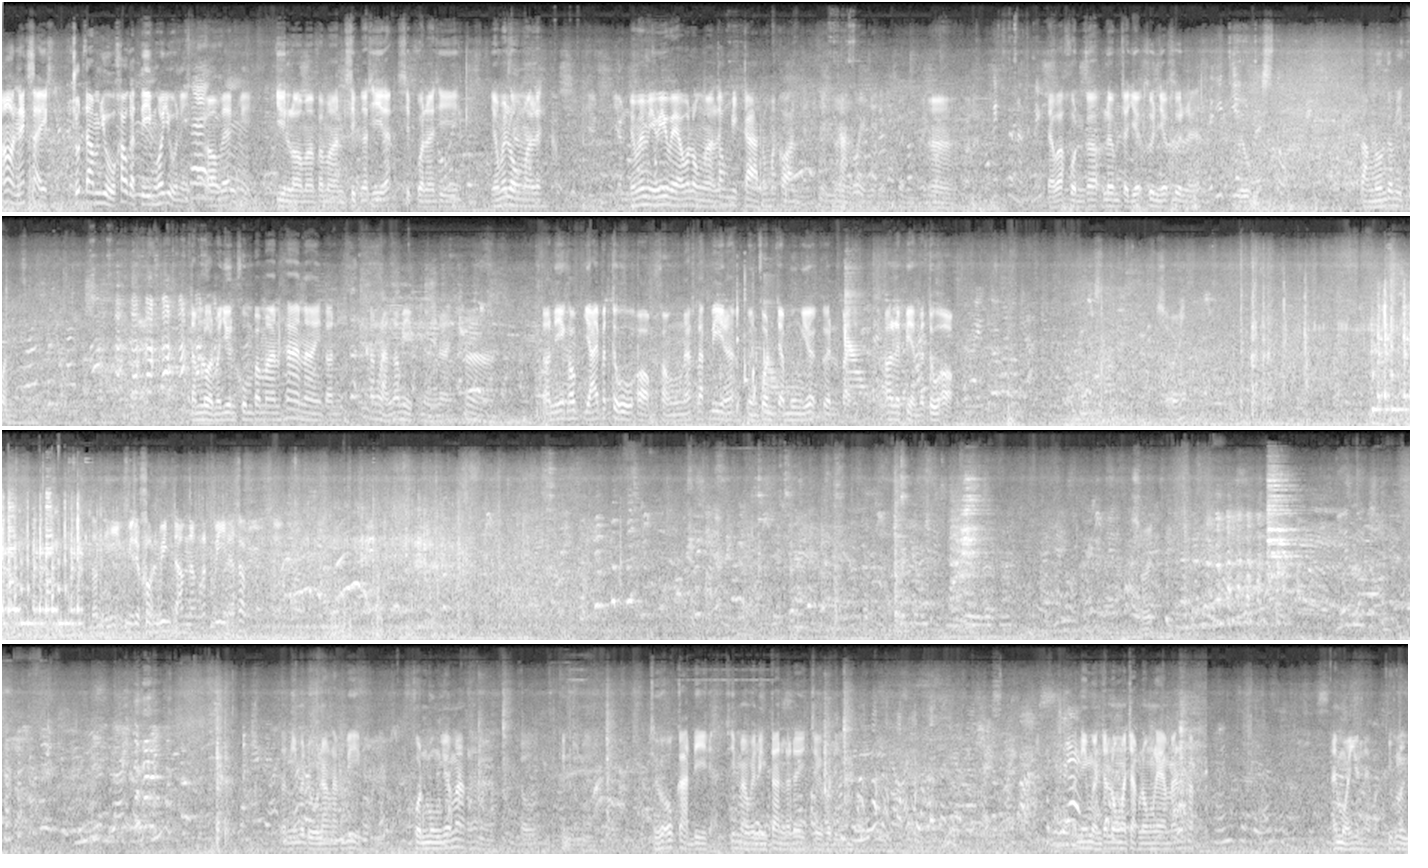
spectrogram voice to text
อ๋อแน็กใส่ชุดดำอยู่เข้ากับทีมเขาอยู่นี่เอาแบ็กนี่ยืนรอมาประมาณ 10 นาทีแล้ว10 กว่านาที ยังไม่ลงมาเลย ยังไม่มีวี่แววว่าลงมาเลยต้องมีการดลงมาก่อนอ่าก็อย่างนี้อ่า แต่ว่าคนก็เริ่มจะเยอะขึ้นเยอะขึ้นเลยนะดูฝั่งนู้นก็มีคน ตำรวจมายืนคุมประมาณ 5 นายตอนนี้ข้างหลังก็มีอีกหนึ่งนายอ่าตอนนี้เขาย้ายประตูออกของนักรักบี้นะเหมือนคนจะมุงเยอะเกินไปก็เลยเปลี่ยนประตูออก sorry ตอนนี้มีแต่คนวิ่งตามนักรักบี้นะครับ sorry ตอนนี้มาดูนักรักบี้ คนมุงเยอะมากแล้วเขาขึ้นตรงนี้ถือว่าโอกาสดีเนี่ยที่มาเวลลิงตันแล้วได้เจอพอดีวันนี้เหมือนจะลงมาจากโรงแรมแล้วนะครับ ไอ้หมวยอยู่ไหนวะอยู่ข้างหลัง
